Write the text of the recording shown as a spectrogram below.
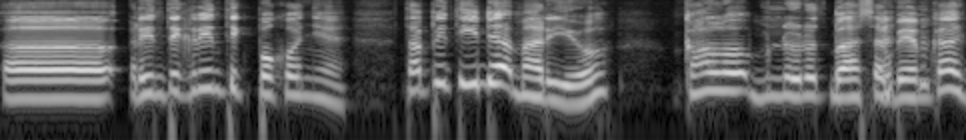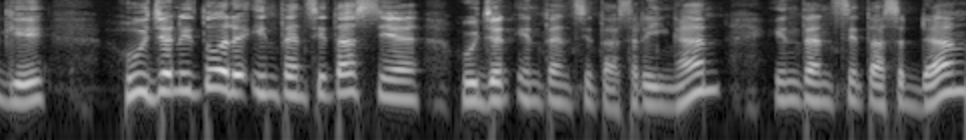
eh, rintik-rintik pokoknya. Tapi tidak Mario. Kalau menurut bahasa BMKG hujan itu ada intensitasnya hujan intensitas ringan intensitas sedang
